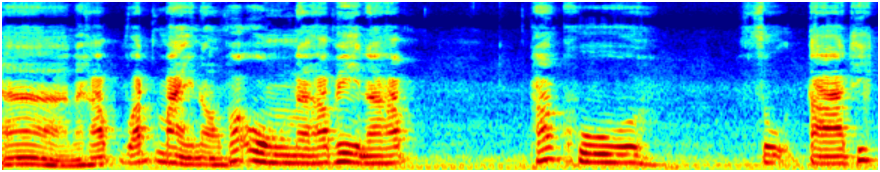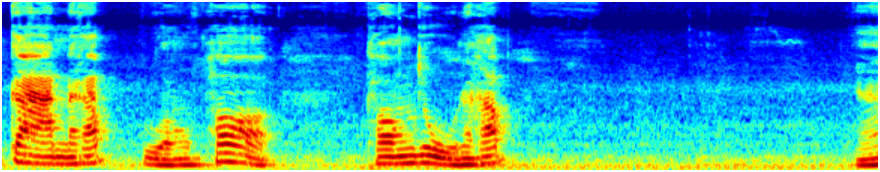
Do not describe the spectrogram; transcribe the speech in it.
อ่านะครับ วัดใหม่หนองพระองค์นะครับ พี่นะครับ พระครูสุตาธิการนะครับ หลวงพ่อทองอยู่นะครับอ่า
